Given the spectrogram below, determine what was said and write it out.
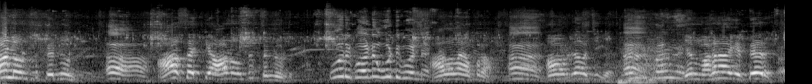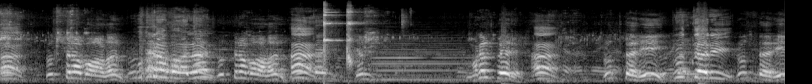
ஆண் ஒன்று பெண் ஒன்று. ஆசைக்கு ஆண் ஒன்று பெண் ஒன்று. ஊருக்கு ஒண்ணு வீட்டுக்கு ஒண்ணு. அதெல்லாம் அப்புறம். அவன் அப்படிதான் வச்சுக்க. என் மகனாகிய பேர் ஆ. ருத்ரபாலன். ருத்ரபாலன். ஆ. என் மகள் பேரு ஆ, ருத்தரி. ருத்தரி. ருத்தரி.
